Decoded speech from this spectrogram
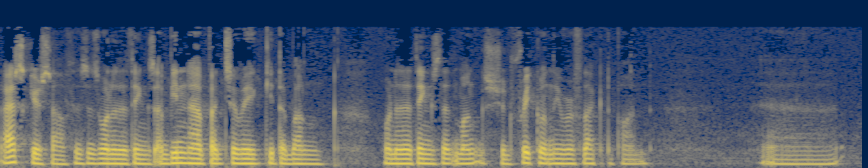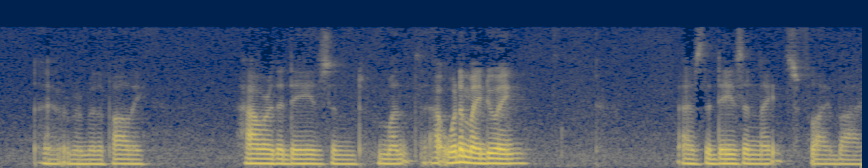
Ask yourself. This is one of the things. Abhinna pachave kitabang. One of the things that monks should frequently reflect upon. Uh, I remember the Pali. How are the days and months? How, what am I doing as the days and nights fly by?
